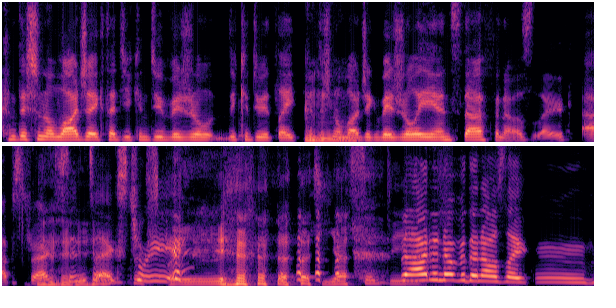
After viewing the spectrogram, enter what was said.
conditional logic that you can do visual you can do it like conditional mm-hmm. logic visually and stuff and i was like abstract syntax tree. Yes indeed. I don't know but then i was like mm,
